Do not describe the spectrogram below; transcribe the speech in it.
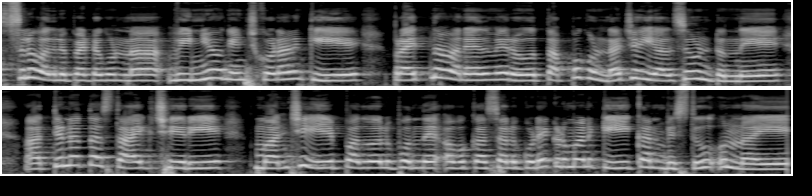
అస్సలు వదిలిపెట్టకుండా వినియోగించుకోవడానికి ప్రయత్నం అనేది మీరు తప్పకుండా చేయాల్సి ఉంటుంది. అత్యున్నత స్థాయికి చేరి మంచి పదవులు పొందే అవకాశాలు కూడా ఇక్కడ మనకి కనిపిస్తూ ఉన్నాయి.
